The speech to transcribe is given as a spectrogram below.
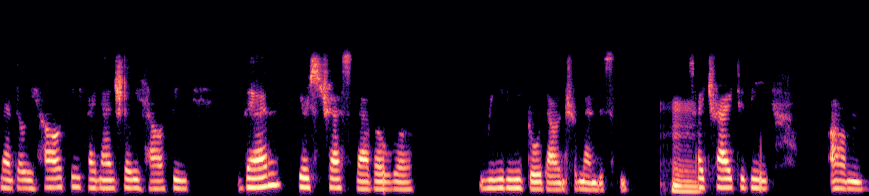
mentally healthy, financially healthy, then your stress level will really go down tremendously. Hmm. So I try to be um,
